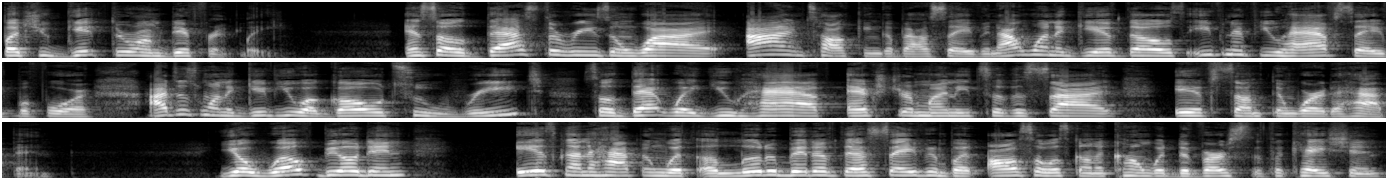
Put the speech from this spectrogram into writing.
but you get through them differently. And so that's the reason why I'm talking about saving. I want to give those, even if you have saved before, I just want to give you a goal to reach so that way you have extra money to the side if something were to happen. Your wealth building is going to happen with a little bit of that saving, but also it's going to come with diversification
